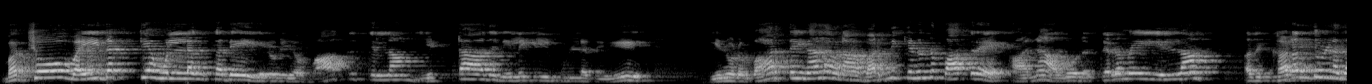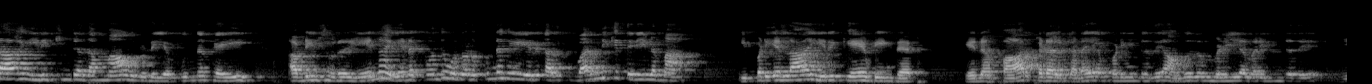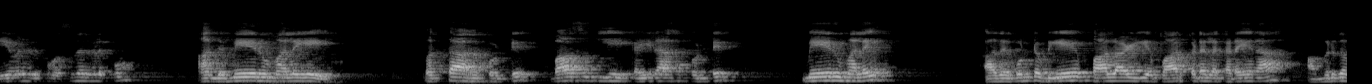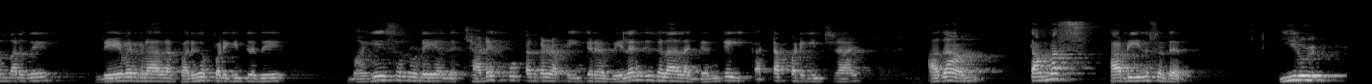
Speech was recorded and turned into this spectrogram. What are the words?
பச்சோ வைதக்கியம் உள்ளங்கதே என்னுடைய வாக்குக்கெல்லாம் எட்டாத நிலையில் உள்ளது. என்னோட வார்த்தையினால நான் வர்ணிக்கணும்னு பாக்குறேன். ஆனா அதோட திறமையை எல்லாம் அது கடந்துள்ளதாக இருக்கின்றதம்மா உன்னுடைய புன்னகை அப்படின்னு சொல்றது. ஏன்னா எனக்கு வந்து உன்னோட புன்னகை எனக்கு அதுக்கு வர்ணிக்க தெரியலம்மா. இப்படியெல்லாம் இருக்கே அப்படின்ற ஏன்னா பார்க்கடல் கடையப்படுகின்றது அமுதம் வெளியில வருகின்றது. தேவர்களுக்கும் வசுதர்களுக்கும் அந்த மேரு மலையை மத்தாக கொண்டு வாசுகியை கயிறாக கொண்டு மேருமலை அதை கொண்டு அப்படியே பாலாழிய பார்க்கடலை கடையறா. அமிர்தம் வருது. தேவர்களால் பருகப்படுகின்றது. மகேசனுடைய அந்த சடை கூட்டங்கள் அப்படிங்கிற விலங்குகளால் கங்கை கட்டப்படுகின்றாள். அதான் தமஸ் அப்படின்னு சொல்றார். இருள்.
